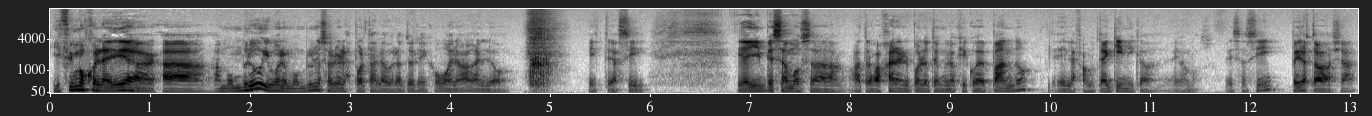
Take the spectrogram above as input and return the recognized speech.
Y fuimos con la idea a, a Monbrú, y bueno, Monbrú nos abrió las puertas del laboratorio y dijo, bueno, háganlo. este, así. Y ahí empezamos a, a, trabajar en el Polo Tecnológico de Pando, en la Facultad de Química, digamos. Es así, pero estaba ya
